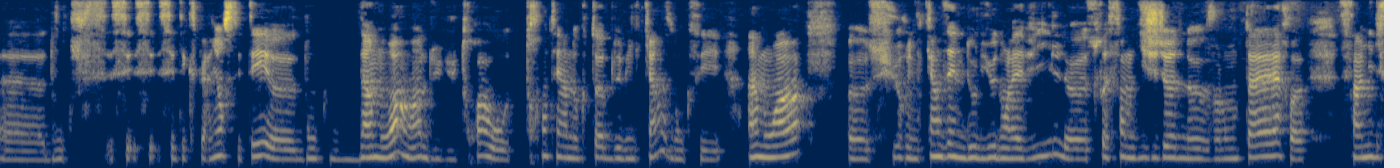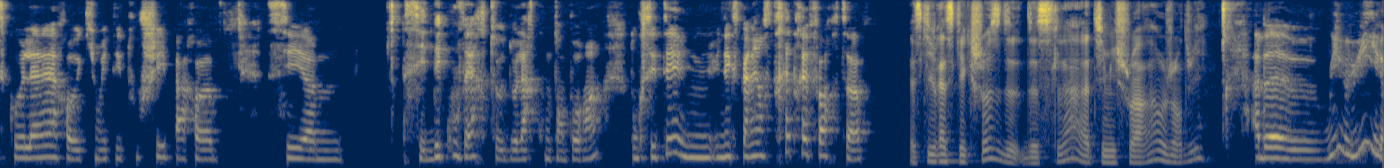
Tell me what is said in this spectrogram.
donc cette expérience, c'était donc d'un mois, hein, du, du, 3 au 31 octobre 2015. Donc c'est un mois sur une quinzaine de lieux dans la ville, 70 jeunes volontaires, 5000 scolaires euh, qui ont été touchés par euh, euh, ces, découvertes de l'art contemporain. Donc c'était une, expérience très très forte. Est-ce qu'il reste quelque chose de, cela à Timișoara aujourd'hui? Ah ben oui, oui,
